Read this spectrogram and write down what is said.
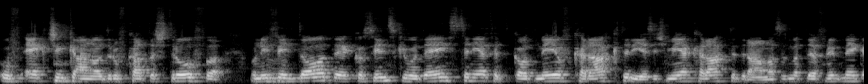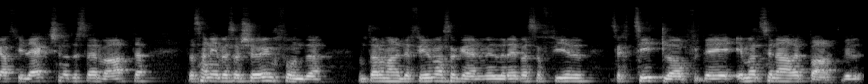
auf Action gegangen oder auf Katastrophen. Und ich mhm. finde da, der Kosinski, der den inszeniert hat, geht mehr auf Charakter ein. Es ist mehr ein Charakterdrama. Also man darf nicht mega viel Action oder so erwarten. Das habe ich eben so schön gefunden. Und darum habe ich den Film auch so gerne, weil er eben so viel sich Zeit lässt für den emotionalen Part. Weil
